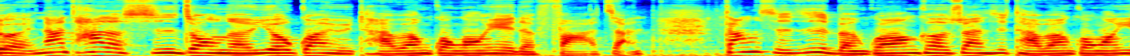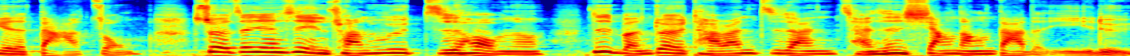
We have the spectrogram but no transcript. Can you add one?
对，那他的失踪呢，又关于台湾观光业的发展。当时日本观光客算是台湾观光业的大众，所以这件事情传出去之后呢，日本对于台湾治安产生相当大的疑虑，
